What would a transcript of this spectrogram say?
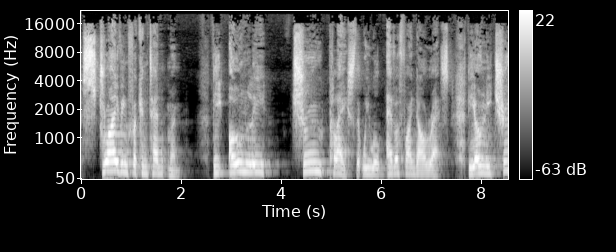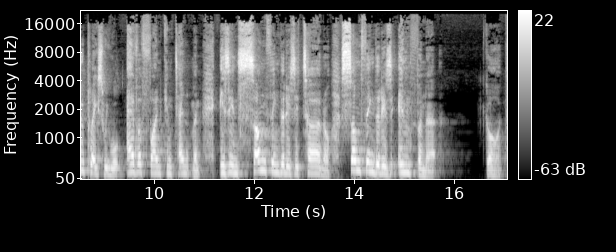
striving for contentment. The only true place that we will ever find our rest, the only true place we will ever find contentment is in something that is eternal, something that is infinite, God.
